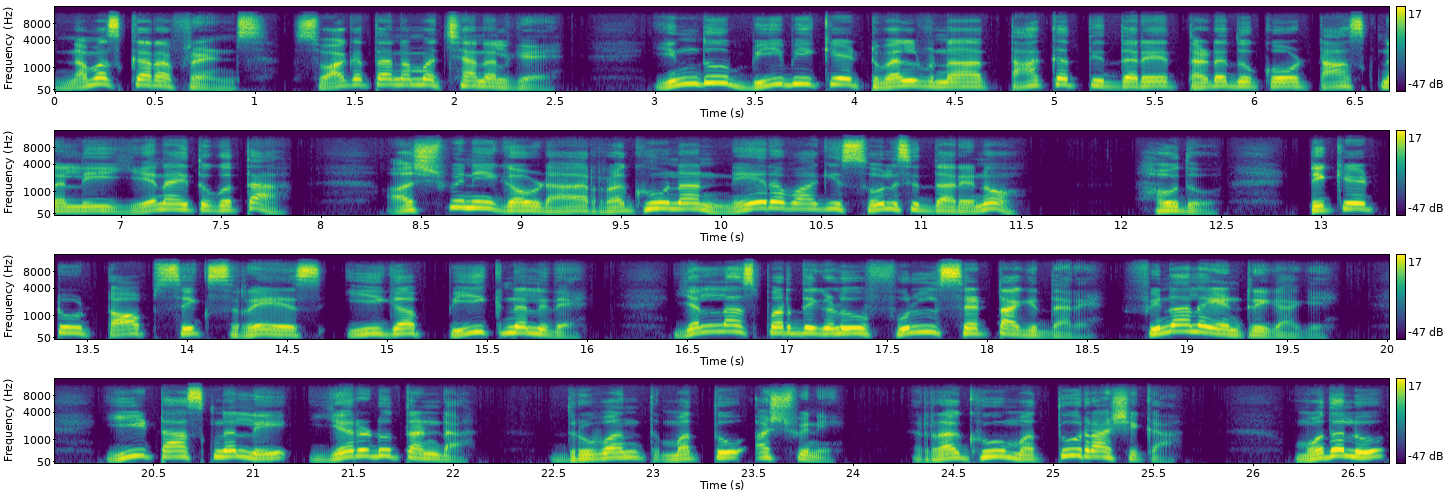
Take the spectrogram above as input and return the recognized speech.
ನಮಸ್ಕಾರ ಫ್ರೆಂಡ್ಸ್, ಸ್ವಾಗತ ನಮ್ಮ ಚಾನಲ್ಗೆ. ಇಂದು ಬಿ ಬಿ ಕೆ ಟ್ವೆಲ್ವ್ನ ತಾಕತ್ತಿದ್ದರೆ ತಡೆದುಕೋ ಟಾಸ್ಕ್ನಲ್ಲಿ ಏನಾಯ್ತು ಗೊತ್ತಾ? ಅಶ್ವಿನಿ ಗೌಡ ರಘುನ ನೇರವಾಗಿ ಸೋಲಿಸಿದ್ದಾರೇನೋ? ಹೌದು, ticket to top six race ಈಗ ಪೀಕ್ನಲ್ಲಿದೆ. ಎಲ್ಲ ಸ್ಪರ್ಧಿಗಳು ಫುಲ್ ಸೆಟ್ ಆಗಿದ್ದಾರೆ, ಫಿನಾಲೆ ಎಂಟ್ರಿಗಾಗಿ. ಈ ಟಾಸ್ಕ್ನಲ್ಲಿ ಎರಡು ತಂಡ, ಧ್ರುವಂತ್ ಮತ್ತು ಅಶ್ವಿನಿ, ರಘು ಮತ್ತು ರಾಶಿಕಾ. ಮೊದಲು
